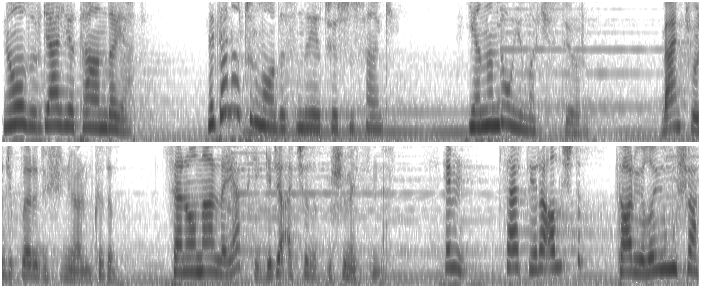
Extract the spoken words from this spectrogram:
Ne olur gel yatağında yat. Neden oturma odasında yatıyorsun sanki? Yanında uyumak istiyorum. Ben çocukları düşünüyorum kızım. Sen onlarla yat ki gece açılıp üşümesinler. Hem sert yere alıştım. Karyola yumuşak.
